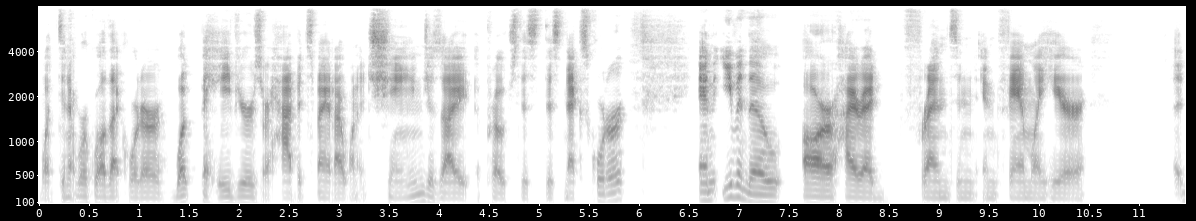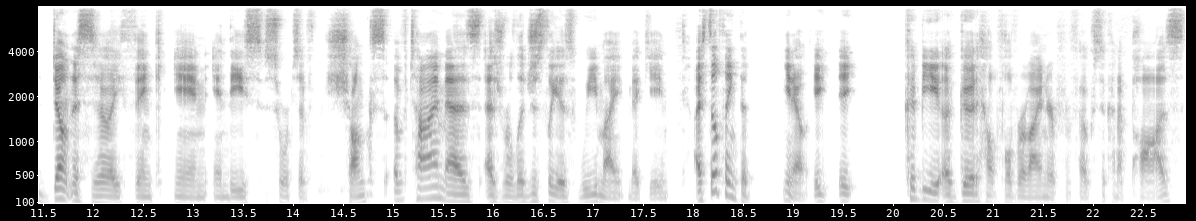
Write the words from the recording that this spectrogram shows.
What didn't work well that quarter? What behaviors or habits might I want to change as I approach this this next quarter? And even though our higher ed friends and, and family here uh, don't necessarily think in in these sorts of chunks of time as as religiously as we might, Mickey, I still think that you know it, it could be a good helpful reminder for folks to kind of pause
